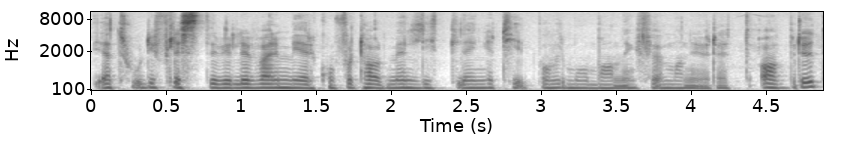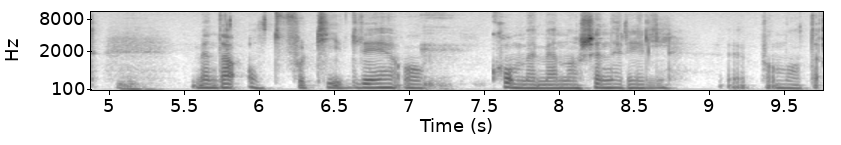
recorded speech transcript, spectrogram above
jeg tror de fleste ville være mer komfortable med en litt lengre tid på hormonbehandling før man gjør et avbrudd. Mm. Men det er altfor tidlig å komme med noen generell eh, på en måte,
